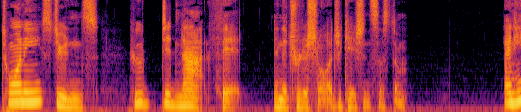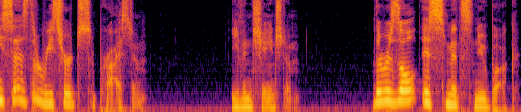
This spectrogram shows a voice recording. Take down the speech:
20 students who did not fit in the traditional education system. And he says the research surprised him, even changed him. The result is Smith's new book,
